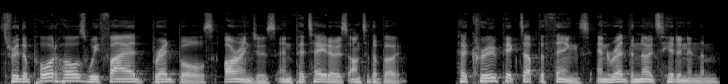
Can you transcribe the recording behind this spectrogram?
Through the portholes, we fired bread balls, oranges, and potatoes onto the boat. Her crew picked up the things and read the notes hidden in them.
